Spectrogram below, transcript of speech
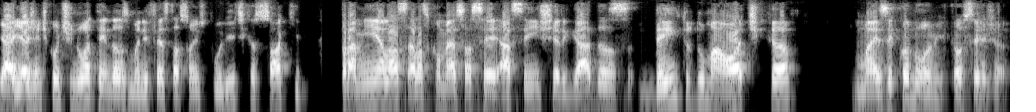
E aí a gente continua tendo as manifestações políticas, só que, para mim, elas, elas começam a ser, a ser enxergadas dentro de uma ótica mais econômica, ou seja,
